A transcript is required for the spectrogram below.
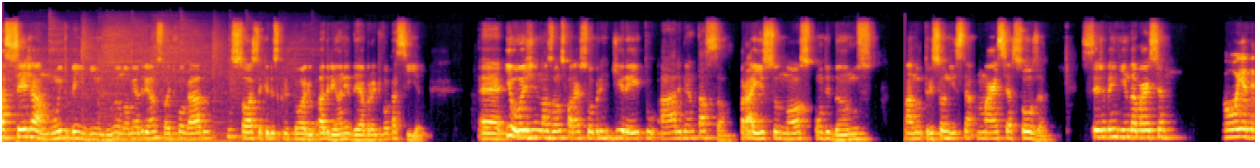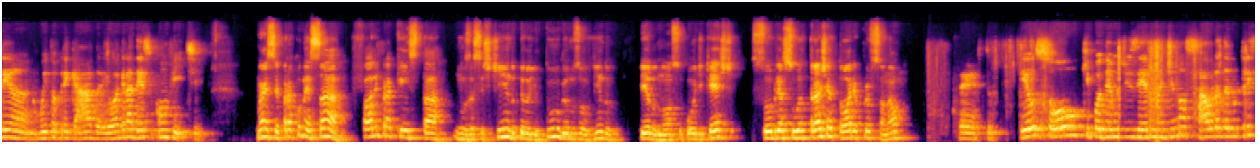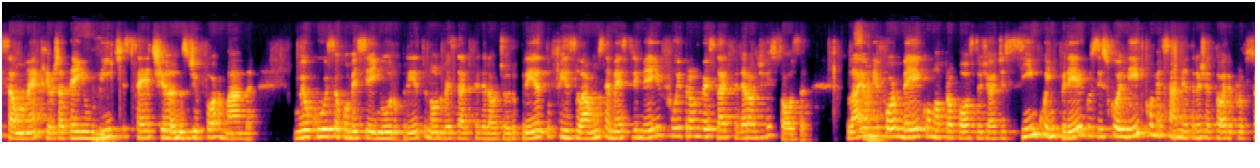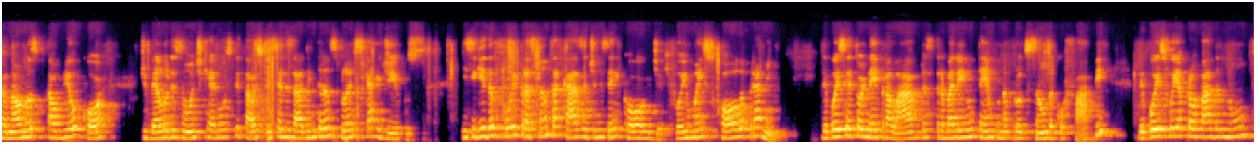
Olá, seja muito bem-vindo. Meu nome é Adriano, sou advogado e sócio aqui do escritório Adriano e Débora Advocacia. É, e hoje nós vamos falar sobre direito à alimentação. Para isso, nós convidamos a nutricionista Márcia Souza. Seja bem-vinda, Márcia. Oi, Adriano, muito obrigada. Eu agradeço o convite. Márcia, para começar, fale para quem está nos assistindo pelo YouTube ou nos ouvindo pelo nosso podcast sobre a sua trajetória profissional. Certo. Eu sou o que podemos dizer uma dinossauro da nutrição, né? Que eu já tenho 27 uhum. anos de formada. O meu curso eu comecei em Ouro Preto, na Universidade Federal de Ouro Preto, fiz lá um semestre e meio e fui para a Universidade Federal de Viçosa. Lá Sim. eu me formei com uma proposta já de cinco empregos, escolhi começar minha trajetória profissional no Hospital Biocor, de Belo Horizonte, que era um hospital especializado em transplantes cardíacos. Em seguida, fui para Santa Casa de Misericórdia, que foi uma escola para mim. Depois retornei para Lavras, trabalhei um tempo na produção da COFAP, depois fui aprovada num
